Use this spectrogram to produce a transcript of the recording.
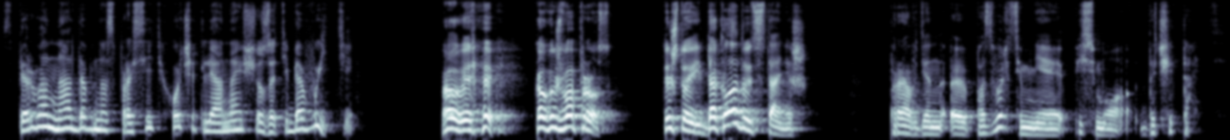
Сперва надобно спросить, хочет ли она еще за тебя выйти. Какой же вопрос? Ты что, и докладывать станешь? Правдин, э, позвольте мне письмо дочитать.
